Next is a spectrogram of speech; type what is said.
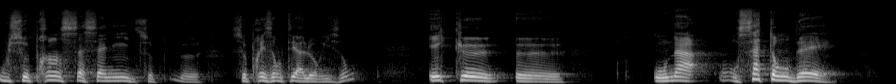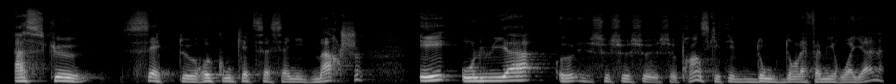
où ce prince sassanide se euh, présentait à l'horizon, et que euh, on, on s'attendait à ce que cette reconquête sassanide marche, et on lui a, euh, ce, prince, qui était donc dans la famille royale,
